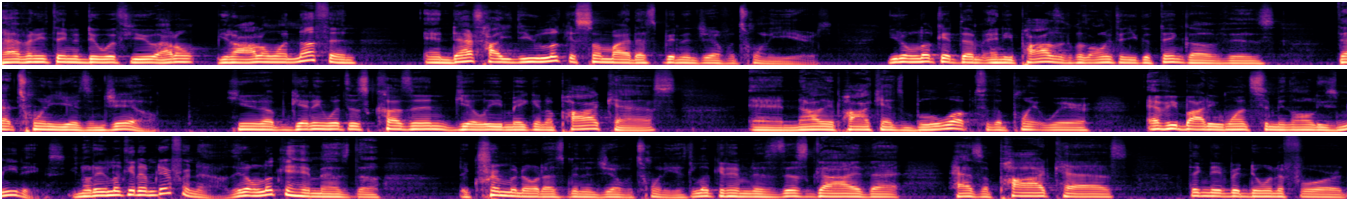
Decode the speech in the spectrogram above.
have anything to do with you. I don't you know I don't want nothing. And that's how you, look at somebody that's been in jail for 20 years. You don't look at them any positive because the only thing you could think of is that 20 years in jail. He ended up getting with his cousin Gillie, making a podcast, and now their podcast blew up to the point where everybody wants him in all these meetings. You know, they look at him different now. They don't look at him as the the criminal that's been in jail for 20 years. Look at him as this guy that has a podcast think they've been doing it for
